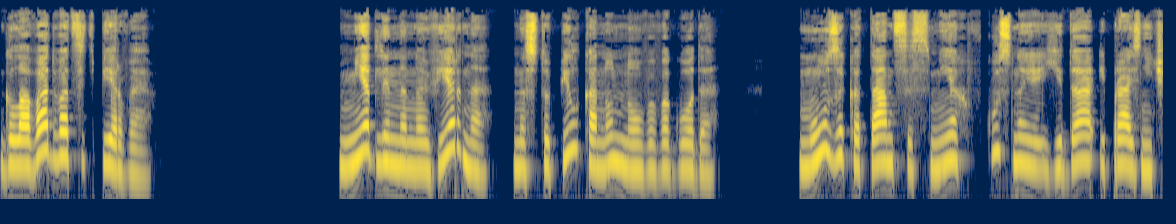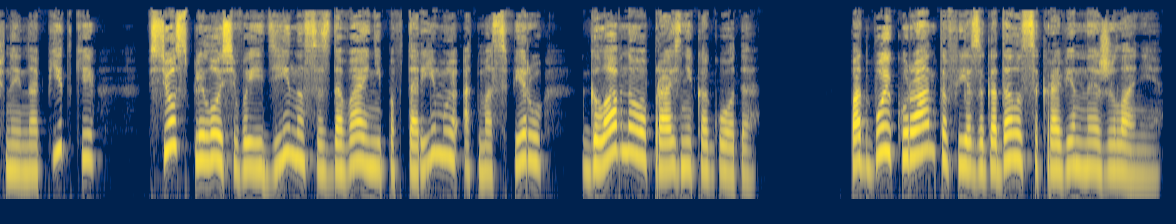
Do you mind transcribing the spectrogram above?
Глава двадцать первая. Медленно, но верно наступил канун Нового года. Музыка, танцы, смех, вкусная еда и праздничные напитки — все сплелось воедино, создавая неповторимую атмосферу главного праздника года. Под бой курантов я загадала сокровенное желание.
